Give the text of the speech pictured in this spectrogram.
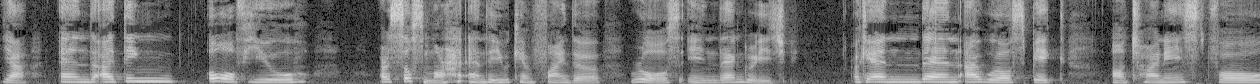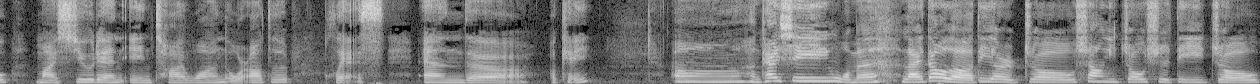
yeah and i think all of you are so smart and you can find the rules in language. Okay, and then I will speak uh, Chinese for my student in Taiwan or other place. And uh, okay，嗯，很开心，我们来到了第二周，上一周是第一周，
